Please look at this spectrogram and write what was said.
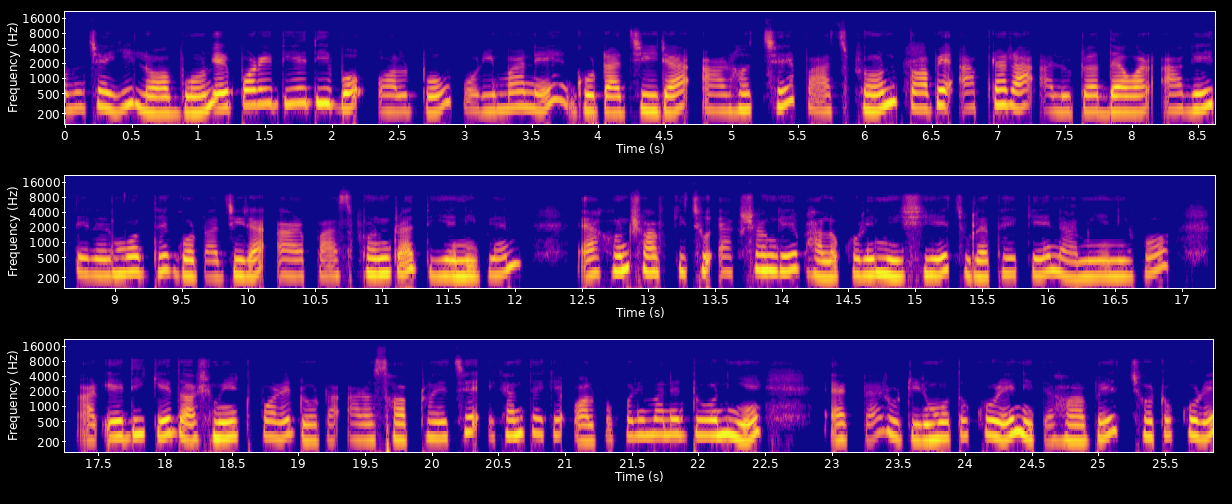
অনুযায়ী লবণ। এরপরে দিয়ে দিব অল্প পরিমাণে গোটা জিরা আর হচ্ছে পাঁচফোড়ন তবে আপনারা আলুটা দেওয়ার আগেই তেলের মধ্যে গোটা জিরা আর পাঁচফোড়নটা দিয়ে নেবেন। এখন সব কিছু একসঙ্গে ভালো করে মিশিয়ে চুলা থেকে নামিয়ে নিব। আর এদিকে দশ মিনিট পরে ডোটা আরও সফট হয়েছে। এখান থেকে অল্প পরিমাণে ডো নিয়ে একটা রুটির মতো করে নিতে হবে। ছোট করে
